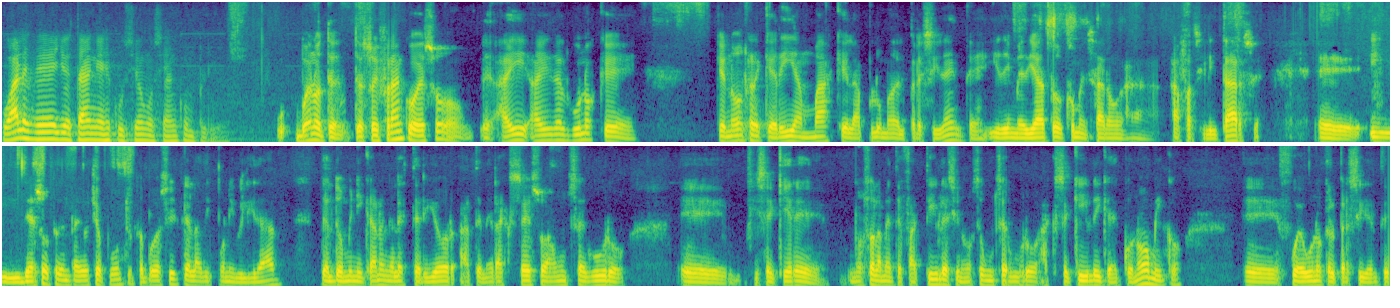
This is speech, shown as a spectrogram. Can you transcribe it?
¿cuáles de ellos están en ejecución o se han cumplido? Bueno, te, te soy franco, eso eh, hay, hay algunos que, que no requerían más que la pluma del presidente y de inmediato comenzaron a, facilitarse. Eh, y de esos 38 puntos te puedo decir que la disponibilidad del dominicano en el exterior a tener acceso a un seguro, eh, si se quiere, no solamente factible, sino un seguro asequible y económico, eh, fue uno que el presidente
